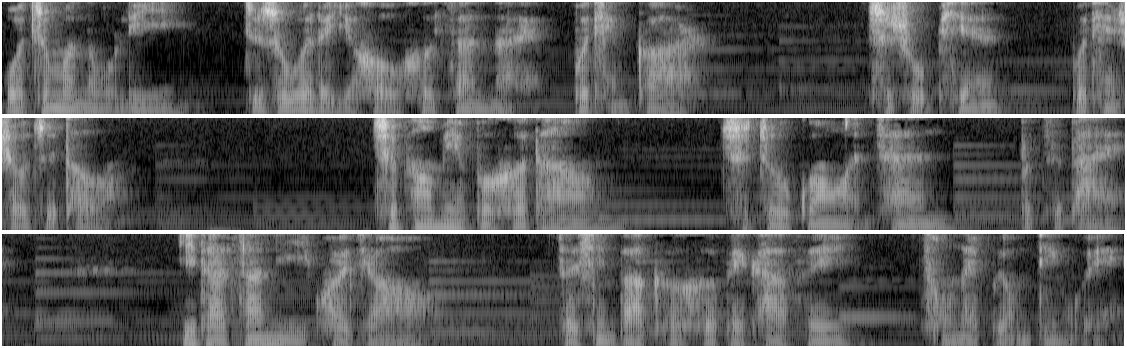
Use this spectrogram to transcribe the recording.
我这么努力，只是为了以后喝酸奶不舔盖儿，吃薯片不舔手指头，吃泡面不喝汤，吃烛光晚餐不自拍，一打三粒一块嚼，在星巴克喝杯咖啡从来不用定位，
